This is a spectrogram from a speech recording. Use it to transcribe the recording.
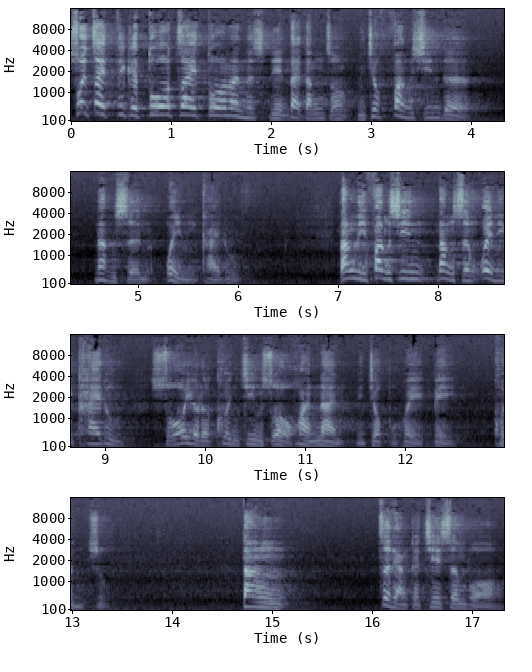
所以在这个多灾多难的年代当中，你就放心的让神为你开路。当你放心让神为你开路，所有的困境、所有患难，你就不会被困住。当这两个接生婆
